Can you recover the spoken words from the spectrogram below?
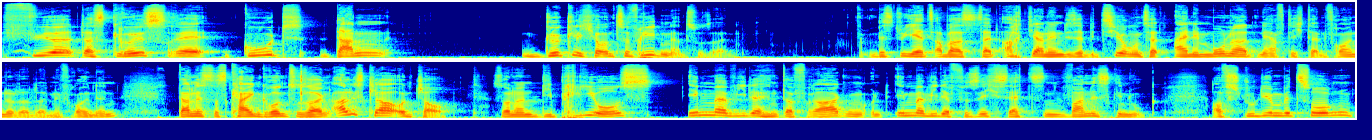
für das größere Gut dann glücklicher und zufriedener zu sein. Bist du jetzt aber seit acht Jahren in dieser Beziehung und seit einem Monat nervt dich dein Freund oder deine Freundin, dann ist das kein Grund zu sagen, alles klar und ciao. Sondern die Prios immer wieder hinterfragen und immer wieder für sich setzen, wann ist genug. Aufs Studium bezogen,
